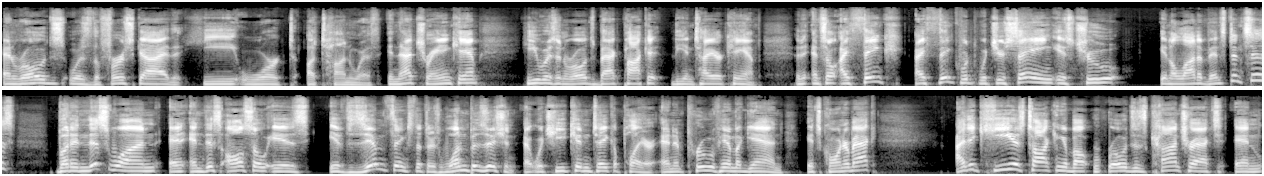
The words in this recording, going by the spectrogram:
and Rhodes was the first guy that he worked a ton with in that training camp. He was in Rhodes' back pocket the entire camp, and, and so I think I think what, what you're saying is true in a lot of instances, but in this one, and, and this also is if Zim thinks that there's one position at which he can take a player and improve him again, it's cornerback. I think he is talking about Rhodes' contract and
